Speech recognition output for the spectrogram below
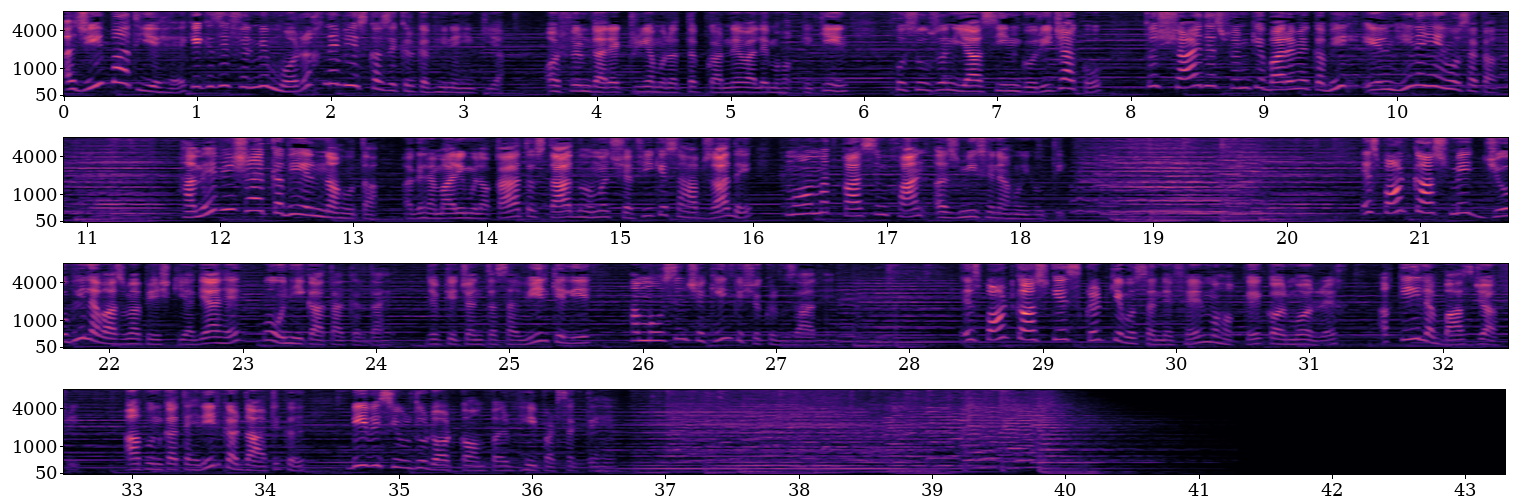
अजीब बात यह है कि किसी फिल्मी मौरख ने भी इसका ज़िक्र कभी नहीं किया। और फ़िल्म डायरेक्टरियाँ मुरतब करने वाले महक्कीन खसूस यासीन गोरीजा को तो शायद इस फ़िल्म के बारे में कभी इल्म ही नहीं हो सका। हमें भी शायद कभी इल्म ना होता। अगर हमारी मुलाकात उस्ताद मोहम्मद शफी के साहबजादे मोहम्मद कासिम खान अजमी से न हुई होती। इस पॉडकास्ट में जो भी लवाजमा पेश किया गया है, वो उन्हीं का अता करता है, जबकि चंद तस्वीर के लिए हम मोहसिन शकील के शुक्रगुजार हैं। इस पॉडकास्ट के स्क्रिप्ट के मुसनफ है महक्क और मौरख अकील अब्बास जाफरी। आप उनका तहरीर करदा article BBC Urdu dot com पर भी पढ़ सकते हैं।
